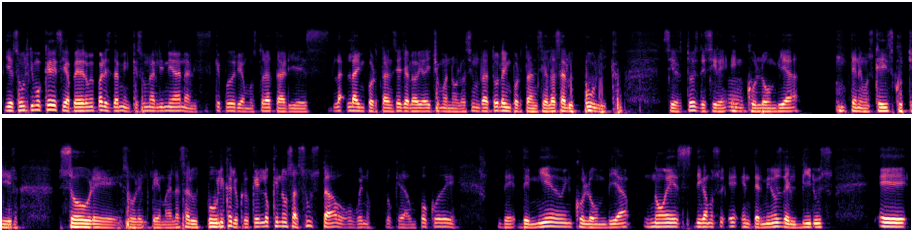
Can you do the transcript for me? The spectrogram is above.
Y eso último que decía Pedro me parece también que es una línea de análisis que podríamos tratar y es la, la importancia, ya lo había dicho Manolo hace un rato, la importancia de la salud pública, ¿cierto? Es decir, en, en Colombia tenemos que discutir sobre, sobre el tema de la salud pública. Yo creo que lo que nos asusta, o bueno, lo que da un poco de, de, miedo en Colombia, no es, digamos, e, en términos del virus, eh,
